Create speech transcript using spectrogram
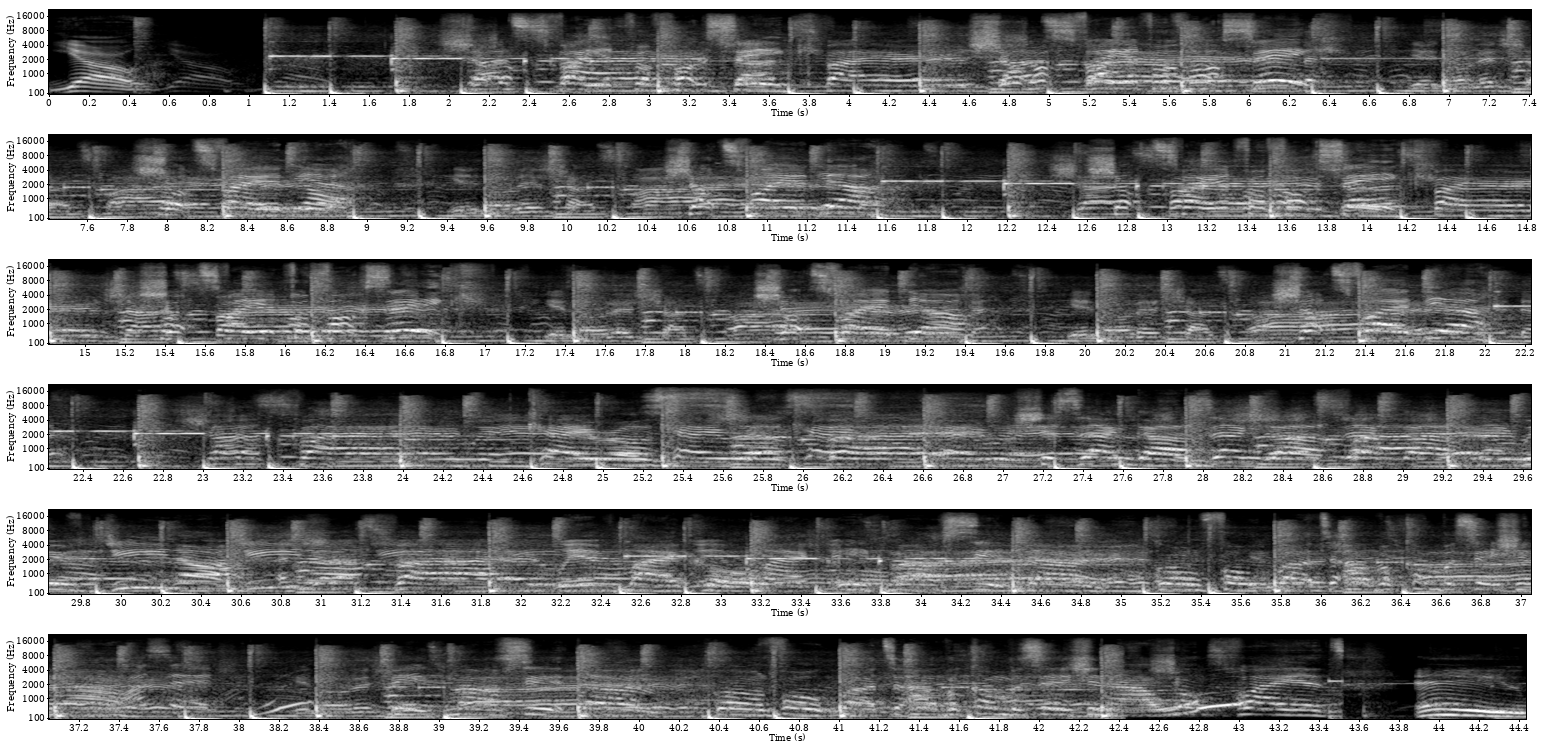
Yo. Shots fired for fuck's sake. Shots fired for fuck's sake. You know that shots fired. Shots fired, yeah. You know that shots fired. Shots fired, yeah. Shots fired for fuck's sake. Shots fired for fuck's sake. You know that shots fired. Shots fired, yeah. You know that shots fired. Shots fired, yeah.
